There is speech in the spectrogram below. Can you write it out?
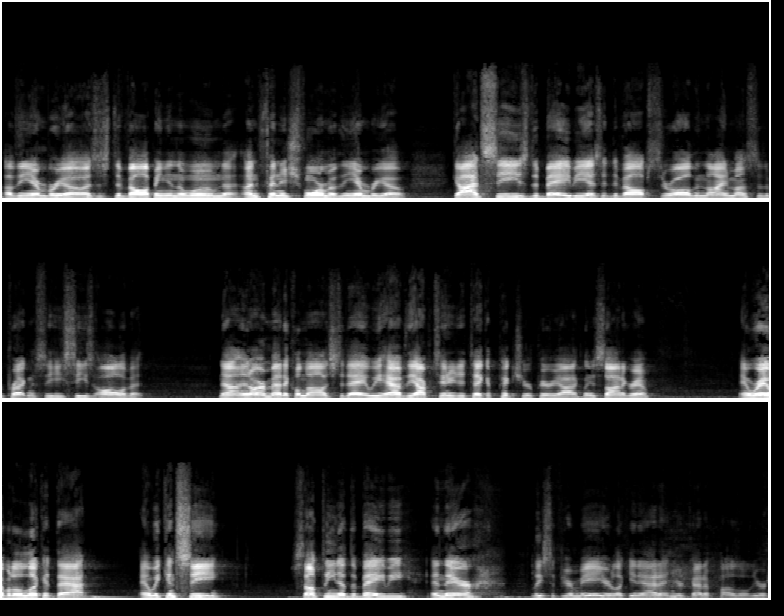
of the embryo as it's developing in the womb, the unfinished form of the embryo. God sees the baby as it develops through all the nine months of the pregnancy. He sees all of it. Now, in our medical knowledge today, we have the opportunity to take a picture periodically, a sonogram, and we're able to look at that, and we can see something of the baby in there. At least if you're me, you're looking at it and you're kind of puzzled. You're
